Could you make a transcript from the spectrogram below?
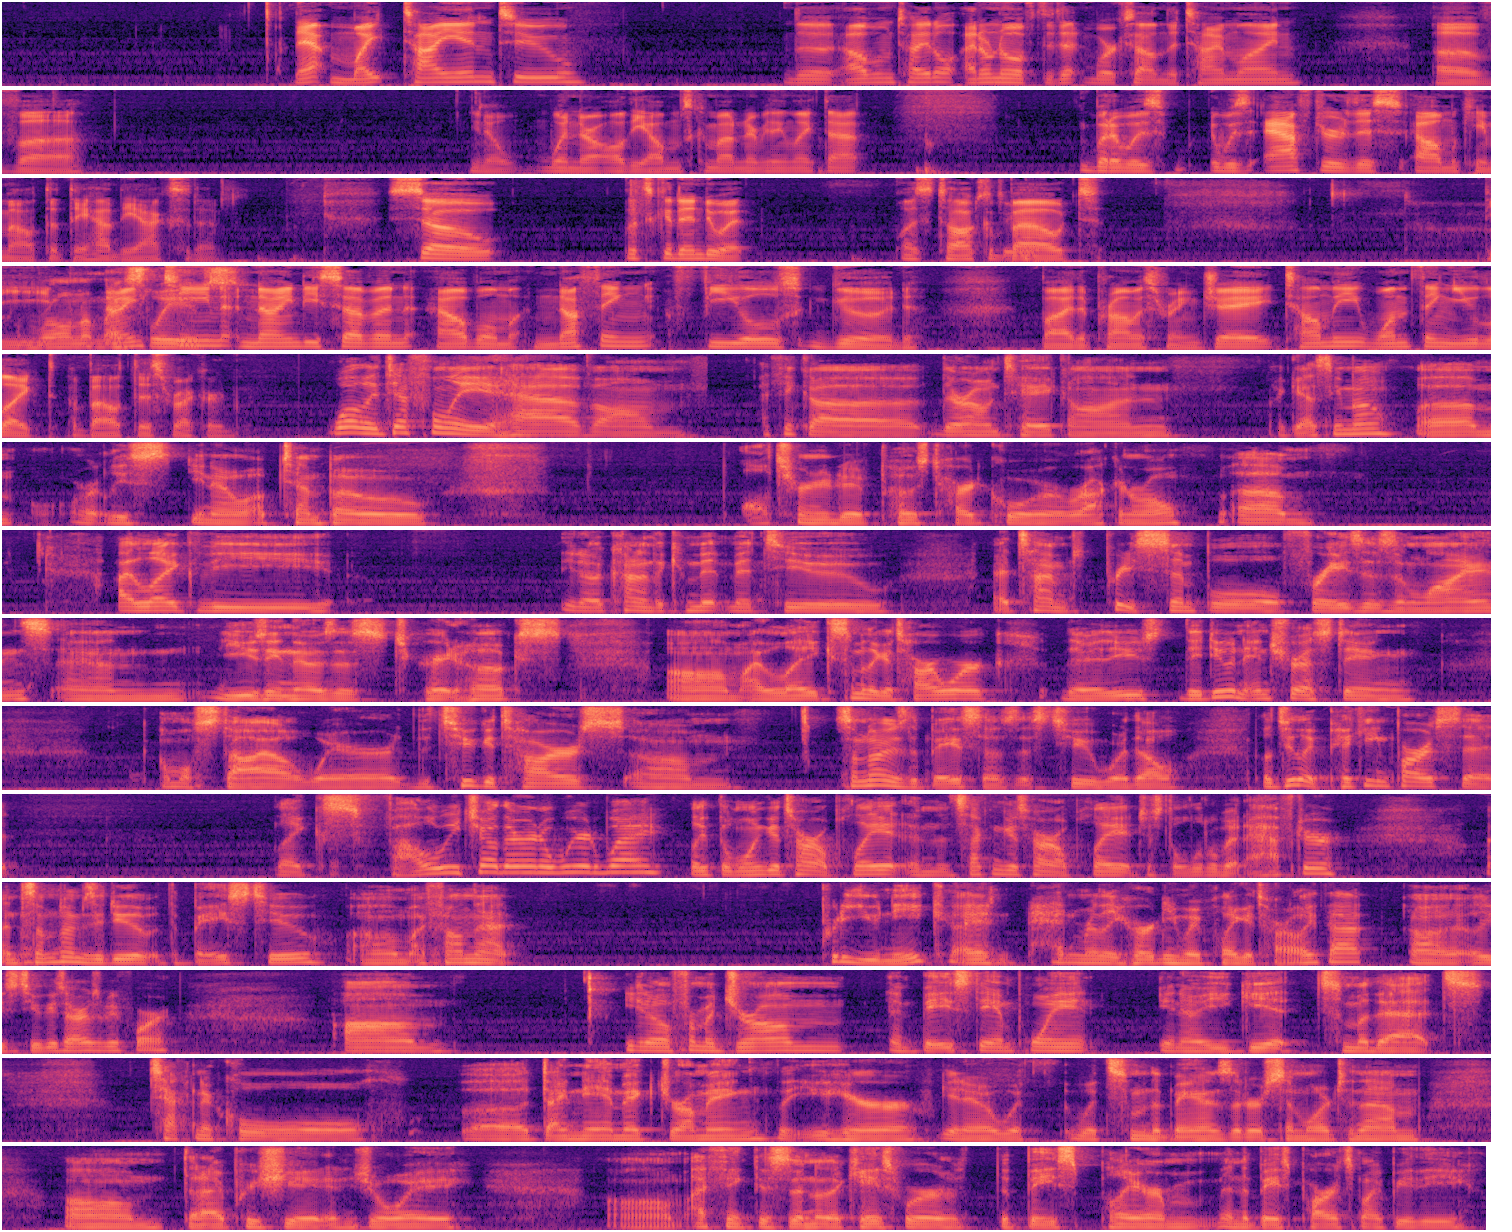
that might tie into the album title. I don't know if that works out in the timeline of uh, you know when all the albums come out and everything like that. But it was it was after this album came out that they had the accident. So let's get into it. Let's talk it. about the I'm rolling up my sleeves. 1997 album "Nothing Feels Good" by The Promise Ring. Jay, tell me one thing you liked about this record. Well, they definitely have, um, I think, uh, their own take on, I guess, emo, um, or at least you know, up tempo, alternative post-hardcore rock and roll. Um, I like the, you know, kind of the commitment to, at times, pretty simple phrases and lines, and using those as to create hooks. Um, I like some of the guitar work. They they do an interesting almost style where the two guitars um, sometimes the bass does this too where they'll they'll do like picking parts that like follow each other in a weird way like the one guitar will play it and the second guitar will play it just a little bit after and sometimes they do it with the bass too um, i found that pretty unique. I hadn't- really heard anybody play guitar like that uh, at least two guitars before. Um, you know from a drum and bass standpoint you know you get some of that technical uh, dynamic drumming that you hear you know with with some of the bands that are similar to them um, that i appreciate and enjoy. Um, i think this is another case where the bass player and the bass parts might be the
